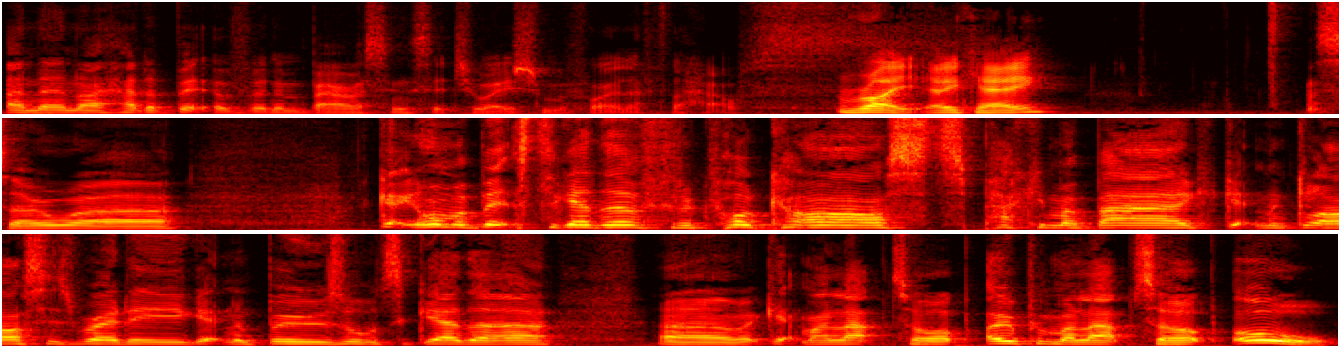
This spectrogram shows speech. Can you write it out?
and then I had a bit of an embarrassing situation before I left the house. Right. Okay. So, uh, getting all my bits together for the podcast, packing my bag, getting the glasses ready, getting the booze all together, um, get my laptop, open my laptop. Oh,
